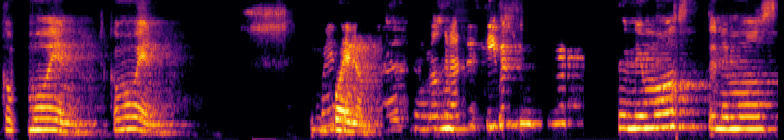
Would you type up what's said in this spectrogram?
¿Cómo ven? ¿Cómo ven? Bueno, unos grandes tips. Tenemos, tenemos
